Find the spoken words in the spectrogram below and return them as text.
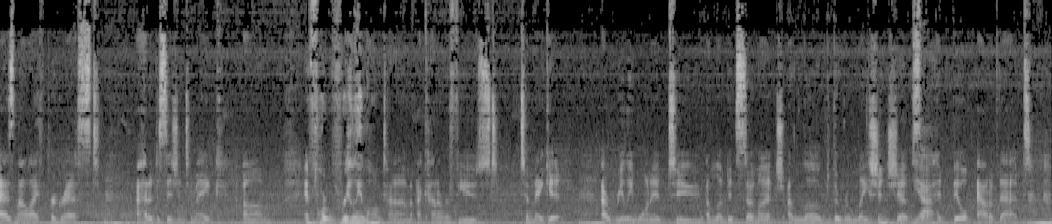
as my life progressed, I had a decision to make. Um, and for a really long time, I kind of refused to make it. I really wanted to, I loved it so much. I loved the relationships Yeah. that I had built out of that Mm-hmm.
